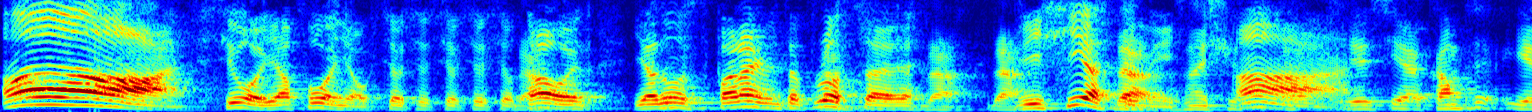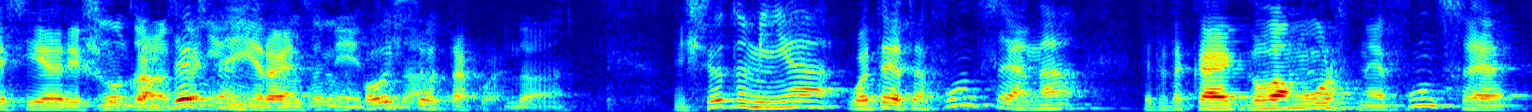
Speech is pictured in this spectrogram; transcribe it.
А, все, я понял, все, все, все, все, все. Да. Тау, это- я думал, что параметр просто Да, да. вещественный. Да, значит, а, э, если, я компле- если я решу ну да, комплексное конечно, неравенство, то получится да, вот такое. Да. Значит, вот у меня вот эта функция, она, это такая голоморфная функция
